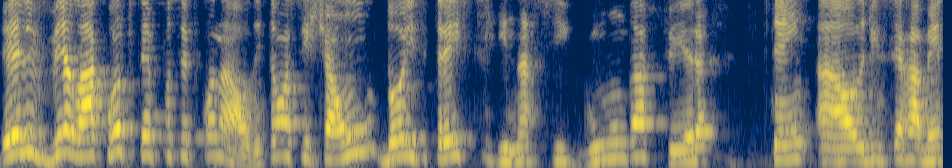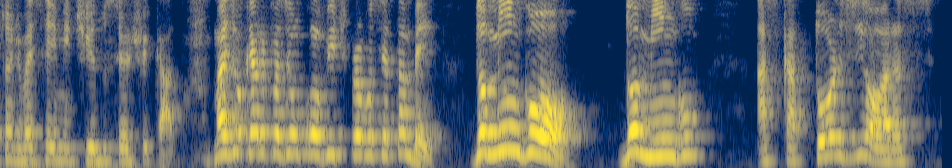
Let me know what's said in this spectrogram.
Ele vê lá quanto tempo você ficou na aula. Então assiste a um, dois e três, e na segunda-feira tem a aula de encerramento, onde vai ser emitido o certificado. Mas eu quero fazer um convite para você também. Domingo, domingo, às 14 horas,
